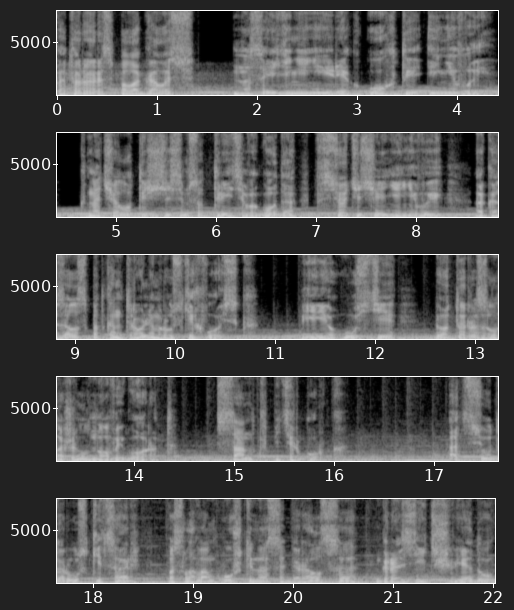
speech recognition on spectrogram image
которая располагалась на соединении рек Охты и Невы. К началу 1703 года все течение Невы оказалось под контролем русских войск. В ее устье Петр заложил новый город – Санкт-Петербург. Отсюда русский царь, по словам Пушкина, собирался грозить шведу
